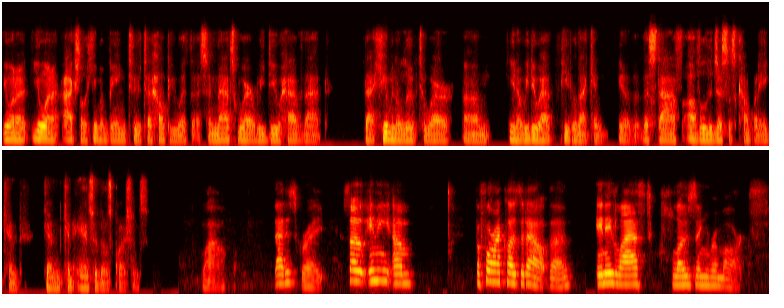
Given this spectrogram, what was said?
you want to you want an actual human being to to help you with this. And that's where we do have that that human loop to where um you know we do have people that can you know the, the staff of a logistics company can can can answer those questions. Wow. That is great. So, any um, before I close it out, though, any last closing remarks?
